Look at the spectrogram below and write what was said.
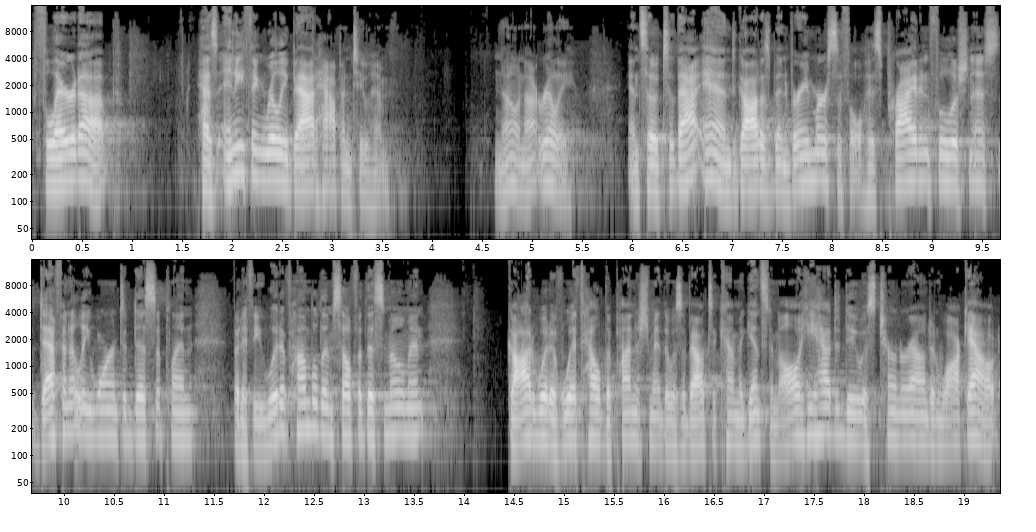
flared up, has anything really bad happened to him? No, not really. And so, to that end, God has been very merciful. His pride and foolishness definitely warranted discipline, but if he would have humbled himself at this moment, God would have withheld the punishment that was about to come against him. All he had to do was turn around and walk out.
